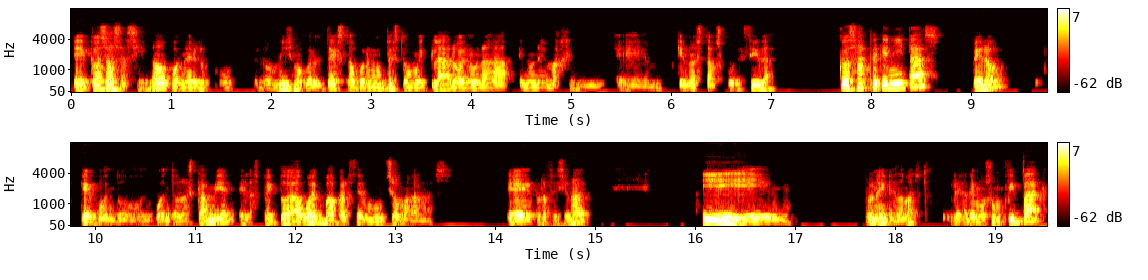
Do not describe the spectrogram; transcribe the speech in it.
Eh, cosas así, ¿no? Poner lo mismo con el texto, poner un texto muy claro en una, en una imagen eh, que no está oscurecida. Cosas pequeñitas, pero que cuando, en cuanto las cambie, el aspecto de la web va a parecer mucho más eh, profesional. Y bueno, y nada más. Le haremos un feedback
